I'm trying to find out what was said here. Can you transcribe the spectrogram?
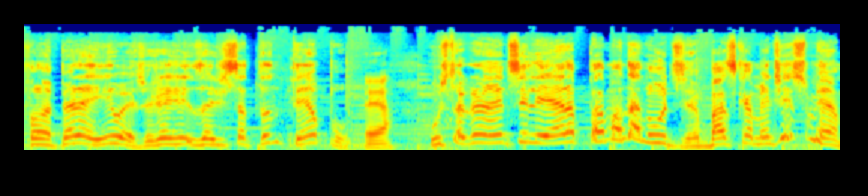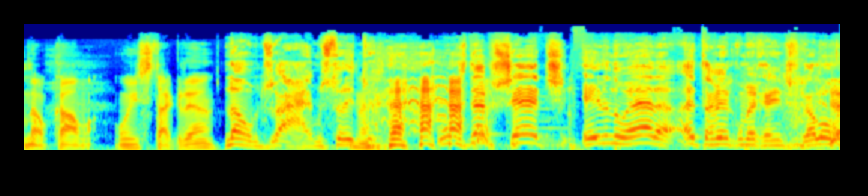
Falando, mas peraí, ué, isso já existe há tanto tempo. É. O Instagram antes ele era pra mandar nudes. é- Basicamente é isso mesmo. Não, calma. O Instagram. Não, ah, misturei tudo. O Snapchat, ele não era. Aí tá vendo como é que a gente fica louco?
